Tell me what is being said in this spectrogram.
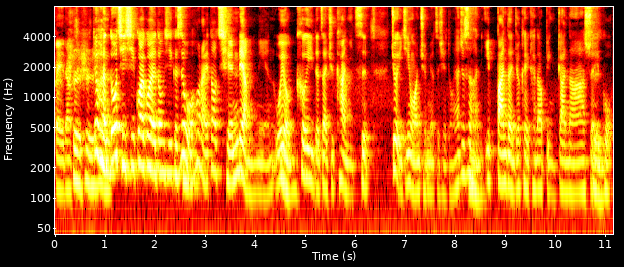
倍的。是是。就很多奇奇怪怪的东西。可是我后来到前两年，我有刻意的再去看一次。就已经完全没有这些东西，它就是很一般的，你就可以看到饼干啊、水果。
